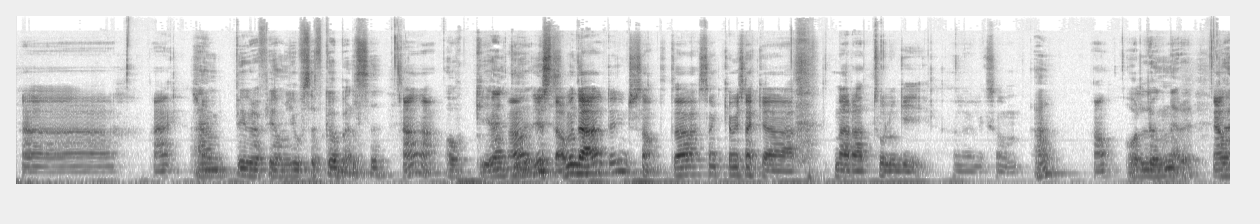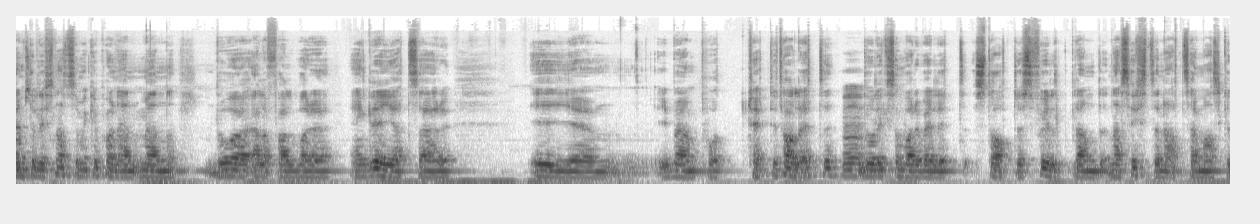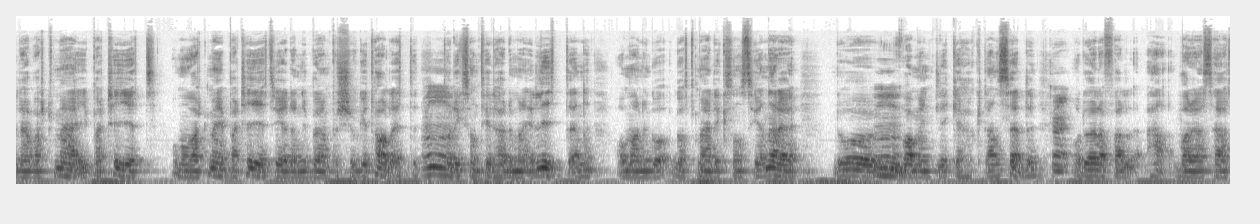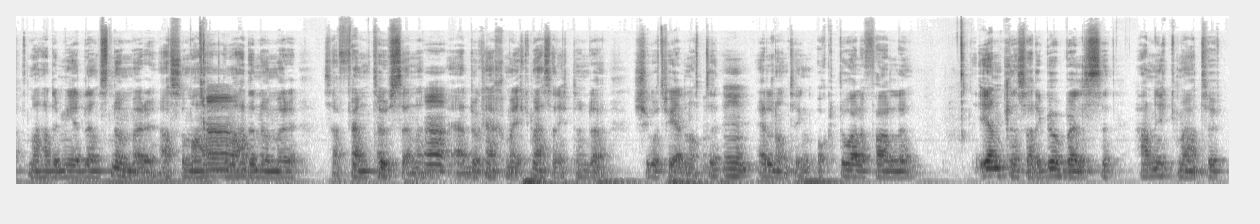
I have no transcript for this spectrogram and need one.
Eh, nej. En biografi om Josef Goebbels. Ah. Och jag inte... Ja, just det. Ja, men det, är, det är intressant. Där, sen kan vi snacka narratologi. Eller liksom, Ja. ja. Och lögner. Ja, jag har inte lyssnat så mycket på den än men då i alla fall var det en grej att så här, i, eh, i början på 30-talet Mm. då liksom var det väldigt statusfyllt bland nazisterna att så här, man skulle ha varit med i partiet om man varit med i partiet redan i början på 20-talet Mm. då liksom tillhörde man eliten. Om man gå- gått med liksom senare då Mm. var man inte lika högt ansedd. Nej. Och då i alla fall var det så att man hade medlemsnummer, alltså man, Ah. om man hade nummer så här 5000, Ah. eh, då kanske man gick med sig 1923 eller något. Mm. Eller någonting. Och då i alla fall, egentligen så hade Goebbels, han gick med typ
